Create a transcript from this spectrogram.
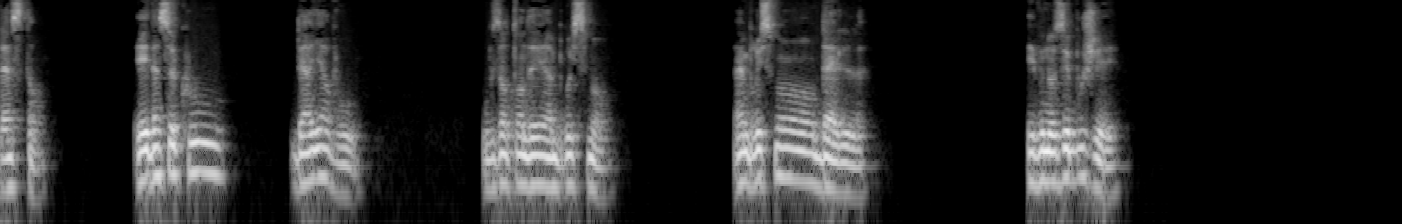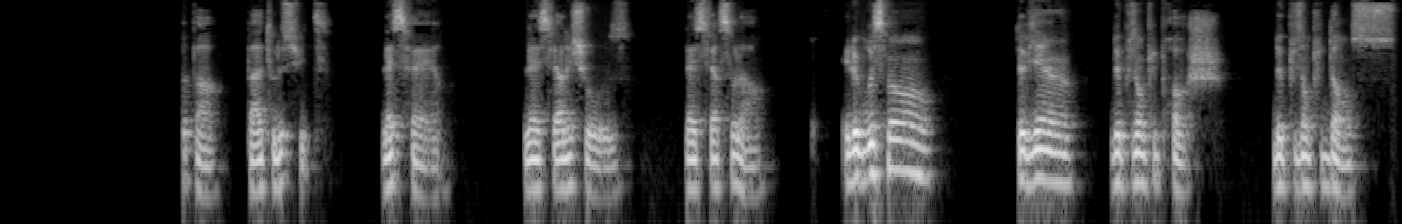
l'instant. Et d'un seul coup, derrière vous, vous entendez un bruissement, un bruissement d'ailes, et vous n'osez bouger. Pas, pas tout de suite. Laisse faire. Laisse faire les choses, laisse faire cela. Et le bruissement devient de plus en plus proche, de plus en plus dense.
